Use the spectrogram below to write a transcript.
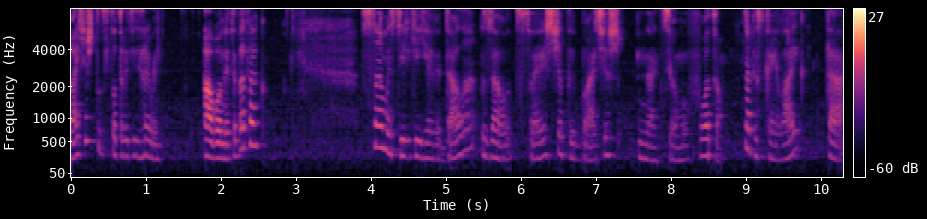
Бачиш тут 130 гривень? А вони тебе так. Саме стільки я віддала за оце, що ти бачиш на цьому фото. Натискай лайк та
